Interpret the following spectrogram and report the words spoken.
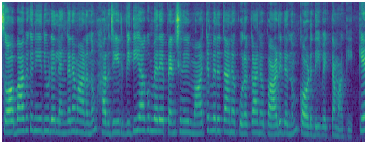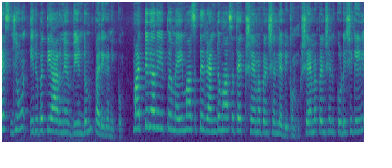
സ്വാഭാവിക നീതിയുടെ ലംഘനമാണെന്നും ഹർജിയിൽ വിധിയാകും വരെ പെൻഷനിൽ മാറ്റം വരുത്താനോ കുറക്കാനോ പാടില്ലെന്നും കോടതി വ്യക്തമാക്കി. കേസ് ജൂൺ ഇരുപത്തിയാറിന് വീണ്ടും പരിഗണിക്കും. മറ്റൊരറിയിപ്പ് മെയ് മാസത്തെ രണ്ടു മാസത്തെ ക്ഷേമ പെൻഷൻ ലഭിക്കും. ക്ഷേമ പെൻഷൻ കുടിശ്ശികയിൽ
